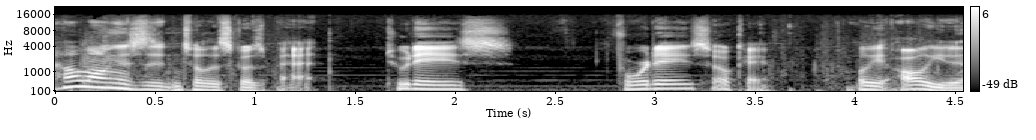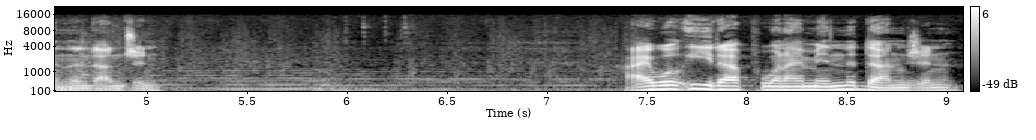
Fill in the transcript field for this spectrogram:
how long is it until this goes bad? Two days? Four days? Okay. I'll eat, I'll eat in the dungeon. I will eat up when I'm in the dungeon.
